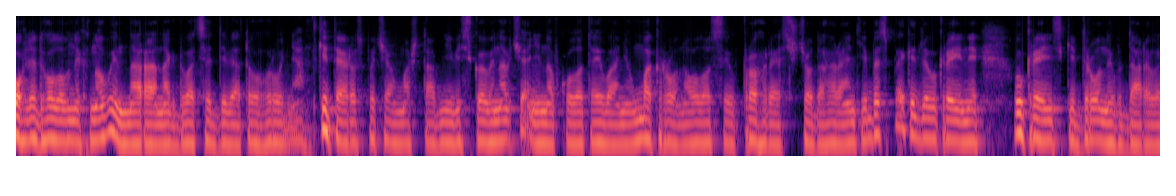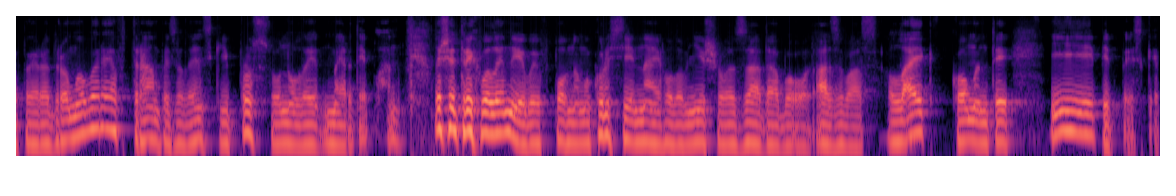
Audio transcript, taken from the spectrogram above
Огляд головних новин на ранок 29 грудня. Китай розпочав масштабні військові навчання навколо Тайваню. Макрон оголосив прогрес щодо гарантій безпеки для України. Українські дрони вдарили по аеродрому РФ. Трамп і Зеленський просунули мирний план. Лише три хвилини. Ви в повному курсі найголовнішого за добу. А з вас лайк, коменти і підписки.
